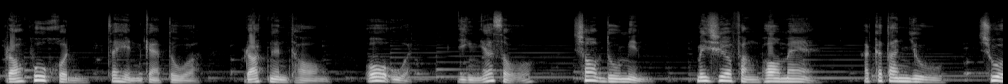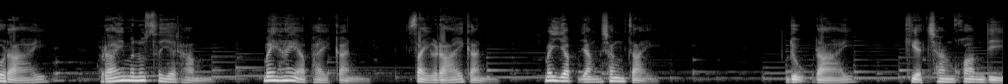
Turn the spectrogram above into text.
เพราะผู้คนจะเห็นแก่ตัว รักเงินทอง โอ้อวด หญิงยโส ชอบดูหมิ่น ไม่เชื่อฟังพ่อแม่ อักตันยูชั่วร้าย ไร้มนุษยธรรม ไม่ให้อภัยกัน ใส่ร้ายกัน ไม่ยับยั้งชั่งใจ ดุร้าย เกียดชังความดี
